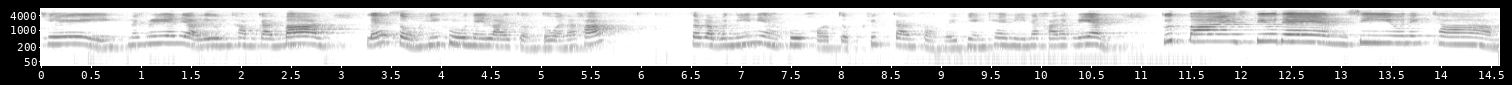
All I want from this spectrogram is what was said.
เค นักเรียนอย่าลืมทำการบ้าน และส่งให้ครูในไลน์ส่วนตัวนะคะสำหรับวันนี้เนี่ยครูขอจบคลิปการสอนไว้เพียงแค่นี้นะคะ นักเรียน Goodbye students see you next time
